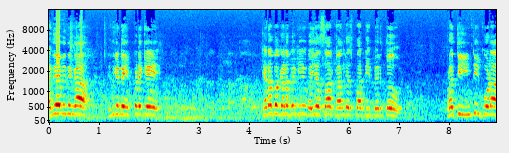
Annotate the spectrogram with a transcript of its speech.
అదేవిధంగా ఎందుకంటే ఇప్పటికే గడప గడపకి వైఎస్ఆర్ కాంగ్రెస్ పార్టీ పేరుతో ప్రతి ఇంటికి కూడా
